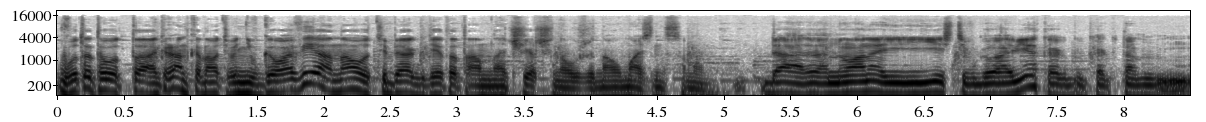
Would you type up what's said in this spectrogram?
вот эта вот огранка, она у тебя не в голове, она у тебя где-то там начерчена уже на умазе на самом. Да, да, но она и есть и в голове, как бы, как там,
